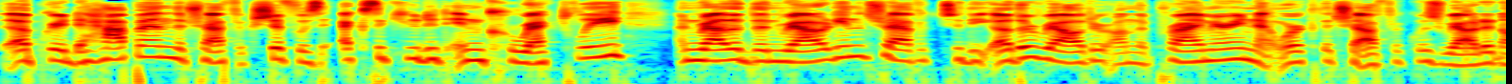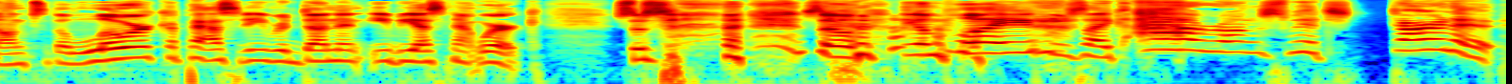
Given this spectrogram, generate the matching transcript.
the upgrade to happen. The traffic shift was executed incorrectly, and rather than routing the traffic to the other router on the primary network, the traffic was routed onto the lower capacity redundant EBS network. So, so the employee who's like, ah, wrong switch darn it,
